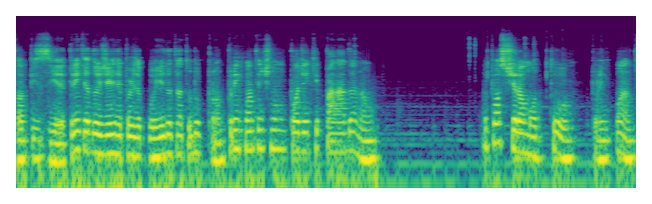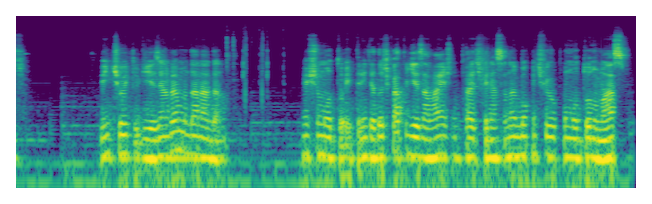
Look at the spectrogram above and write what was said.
Topzera. 32 dias depois da corrida tá tudo pronto. Por enquanto a gente não pode equipar nada não. Eu posso tirar o motor por enquanto? 28 dias, não vai mudar nada não. Mexe o motor aí, 32, 4 dias a mais, não faz diferença não. É bom que a gente fica com o motor no máximo.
